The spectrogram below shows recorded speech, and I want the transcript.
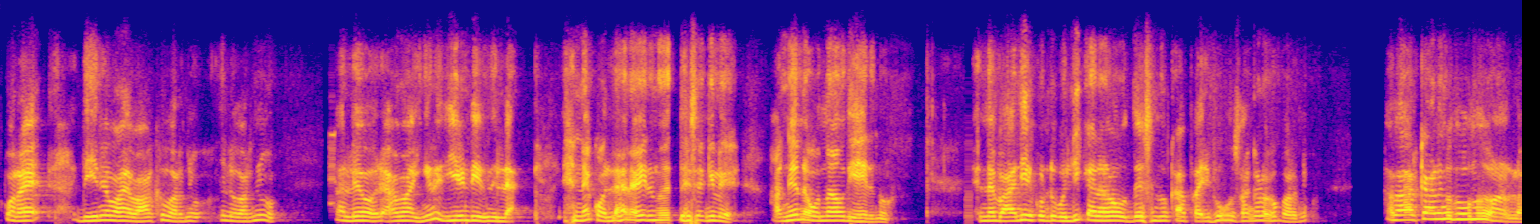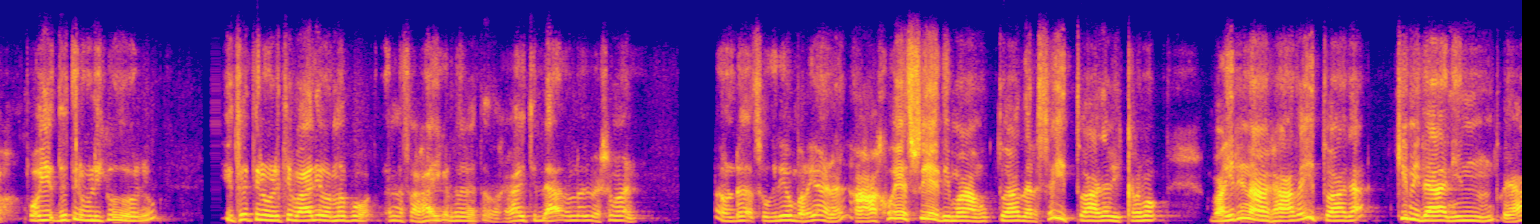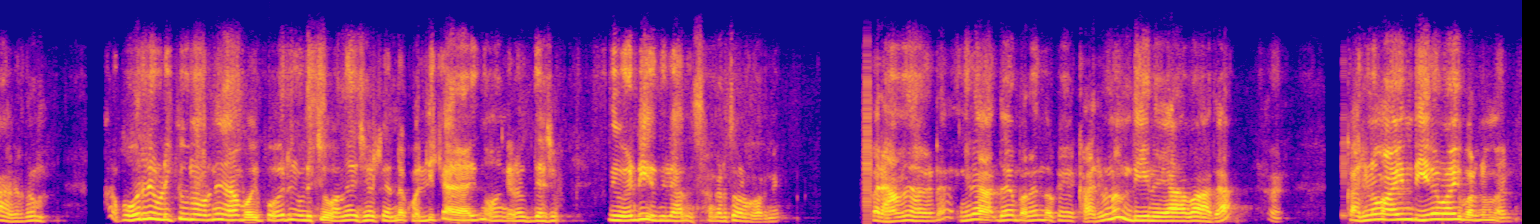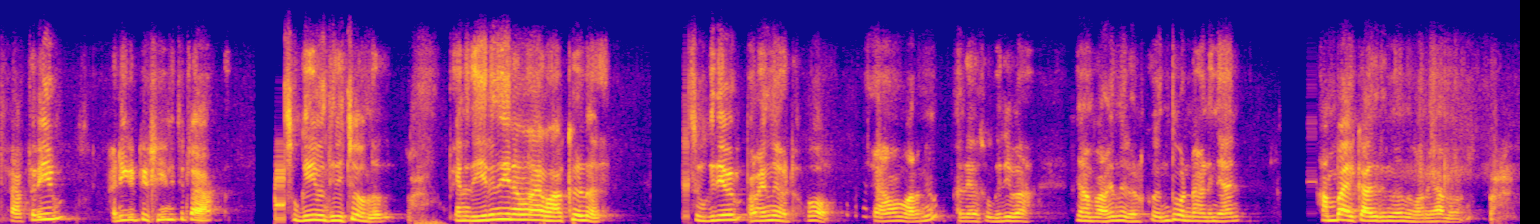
കുറേ ദീനമായ വാക്ക് പറഞ്ഞു. എന്നിട്ട് പറഞ്ഞു അല്ലയോ രാമ ഇങ്ങനെ ചെയ്യേണ്ടിയിരുന്നില്ല. എന്നെ കൊല്ലാനായിരുന്നു ഉദ്ദേശമെങ്കിൽ അങ്ങനെ ഒന്നാമതിയായിരുന്നു. എന്നെ ബാലിയെ കൊണ്ട് കൊല്ലിക്കാനാണോ ഉദ്ദേശം എന്നൊക്കെ ആ പരിഭവവും സങ്കടമൊക്കെ പറഞ്ഞു. അത് ആർക്കാണെങ്കിൽ തോന്നുന്നതാണല്ലോ. പോയി യുദ്ധത്തിൽ വിളിക്കുമെന്ന് പറഞ്ഞു. യുദ്ധത്തിൽ വിളിച്ച് ബാലി വന്നപ്പോൾ എന്നെ സഹായിക്കേണ്ട സമയത്ത് സഹായിച്ചില്ല എന്നുള്ളൊരു വിഷമാണ് അതുകൊണ്ട് സുഗ്രീവൻ പറയാണ് ആഹ്വയസ്വേതിമാ മുക്ത ദർശയിത്വാജ വിക്രമം. വൈരിണാഘാതയിത്വാജ കിമിതാനിൻ പോരിനെ പോരിന് വിളിക്കുമെന്ന് പറഞ്ഞ് ഞാൻ പോയി പോരിന് വിളിച്ചു വന്നതിന് ശേഷം എന്നെ കൊല്ലിക്കാനായിരുന്നു അങ്ങനെ ഉദ്ദേശം. ഇത് വേണ്ടിയിരുന്നില്ല എന്ന് സങ്കടത്തോടെ പറഞ്ഞു. അപ്പം രാമനാകട്ടെ ഇങ്ങനെ അദ്ദേഹം പറയുന്നതൊക്കെ കരുണം ദീനയാവാത. കരുണമായും ദീനമായും പറഞ്ഞു. അത്രയും അടികിട്ടി ക്ഷീണിച്ചിട്ടാ സുഗ്രീവൻ തിരിച്ചു വന്നത്. പിന്നെ ദീനദീനമായ വാക്കുകൾ സുഗ്രീവൻ പറയുന്നത് കേട്ടപ്പോൾ രാമൻ പറഞ്ഞു അല്ലെ സുഗ്രീവ ഞാൻ പറയുന്നത് കേൾക്കും. എന്തുകൊണ്ടാണ് ഞാൻ അമ്പ അയക്കാതിരുന്നതെന്ന് പറയാമെന്ന് പറഞ്ഞു.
